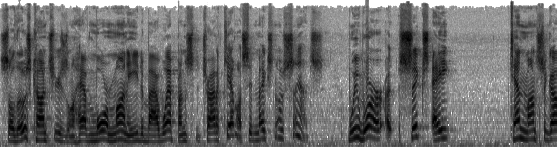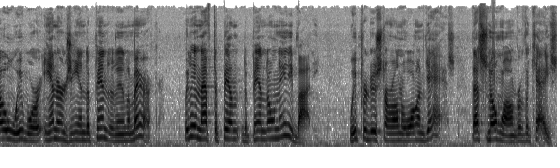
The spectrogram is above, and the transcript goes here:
So those countries will have more money to buy weapons to try to kill us. It makes no sense. We were uh, six, eight, ten months ago. We were energy independent in America. We didn't have to depend, depend on anybody. We produced our own oil and gas. That's no longer the case.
